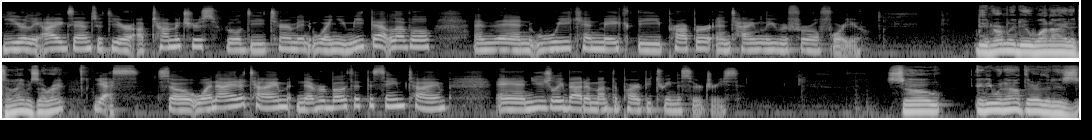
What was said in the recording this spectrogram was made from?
yearly eye exams with your optometrist will determine when you meet that level, and then we can make the proper and timely referral for you. They normally do one eye at a time, is that right? Yes. So one eye at a time, never both at the same time, and usually about a month apart between the surgeries. So, anyone out there that is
